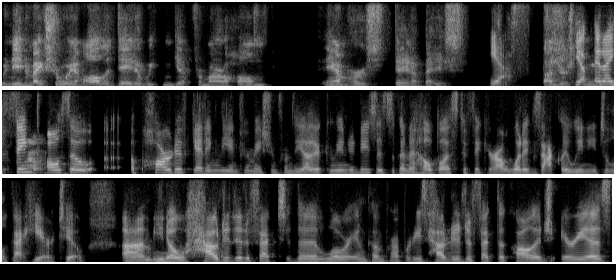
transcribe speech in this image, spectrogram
we need to make sure we have all the data we can get from our home Amherst database. Yes. to Yep. And I think also a part of getting the information from the other communities is going to help us to figure out what exactly we need to look at here too. Um, you know, how did it affect the lower income properties? How did it affect the college areas?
